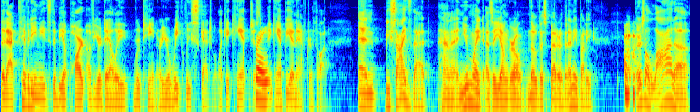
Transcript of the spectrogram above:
that activity needs to be a part of your daily routine or your weekly schedule. Like, it can't just, Right. it can't be an afterthought. And besides that, Hannah, and you might, as a young girl, know this better than anybody, there's a lot of,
